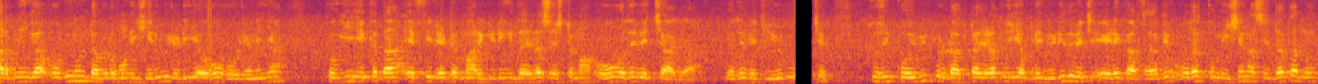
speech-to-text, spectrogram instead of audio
ਅਰਨਿੰਗ ਆ, ਉਹ ਵੀ ਹੁਣ ਡਬਲ ਹੋਣੀ ਸ਼ੁਰੂ ਜਿਹੜੀ ਆ, ਉਹ ਹੋ ਜਾਣੀ ਆ। ਕਿਉਂਕਿ ਇੱਕ ਤਾਂ ਐਫੀਲੀਏਟ ਮਾਰਕੀਟਿੰਗ ਦਾ ਜਿਹੜਾ ਸਿਸਟਮ ਆ, ਉਹ ਉਹਦੇ ਵਿੱਚ ਆ ਗਿਆ, ਉਹਦੇ ਵਿੱਚ YouTube ਤੁਸੀਂ ਕੋਈ ਵੀ ਪ੍ਰੋਡਕਟ ਆ ਜਿਹੜਾ ਤੁਸੀਂ ਆਪਣੀ ਵੀਡੀਓ ਦੇ ਵਿੱਚ ਐਡ ਕਰ ਸਕਦੇ ਹੋ, ਉਹਦਾ ਕਮਿਸ਼ਨ ਆ ਸਿੱਧਾ ਤੁਹਾਨੂੰ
